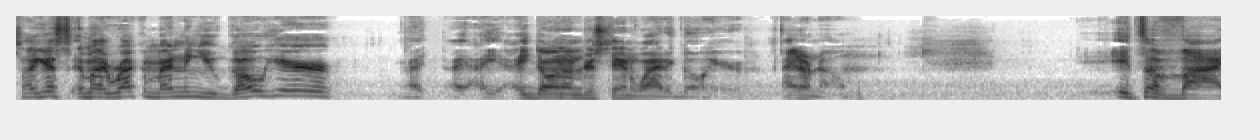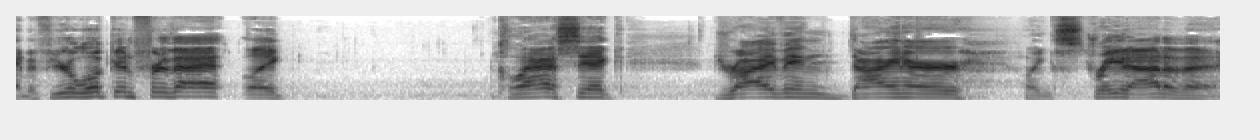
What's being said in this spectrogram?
So I guess, am I recommending you go here? I, I, I don't understand why to go here. I don't know. It's a vibe. If you're looking for that, like, classic drive-in diner, like, straight out of the,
